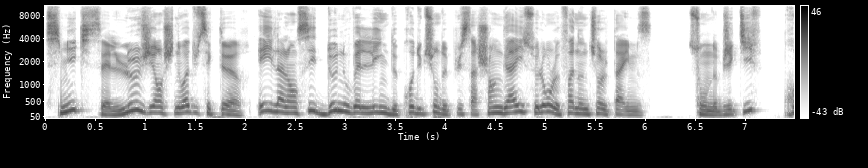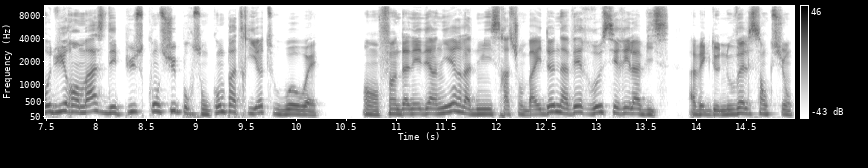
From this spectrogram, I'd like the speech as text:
SMIC, c'est le géant chinois du secteur, et il a lancé deux nouvelles lignes de production de puces à Shanghai selon le Financial Times. Son objectif Produire en masse des puces conçues pour son compatriote Huawei. En fin d'année dernière, l'administration Biden avait resserré la vis, avec de nouvelles sanctions,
